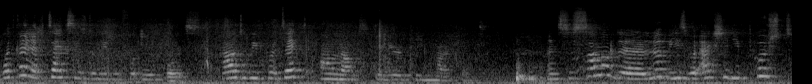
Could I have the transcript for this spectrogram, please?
what kind of taxes do we do for imports? How do we protect or not the European market? And so some of the lobbies were actually pushed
